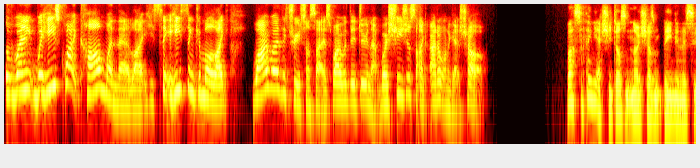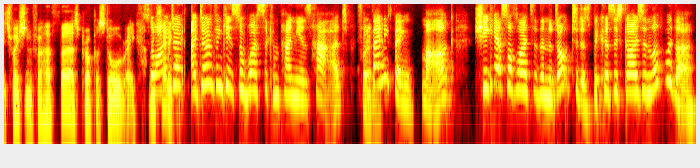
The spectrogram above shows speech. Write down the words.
But when he, he's quite calm when they're like, he's he's thinking more like, why were they treating us like this? Why were they doing that? Where she's just like, I don't want to get shot. Well, that's the thing. Yeah, she doesn't know. She hasn't been in this situation for her first proper story. So mean, I, don't I don't think it's the worst the companions had. If anything, Mark, she gets off lighter than the doctor does because this guy's in love with her.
